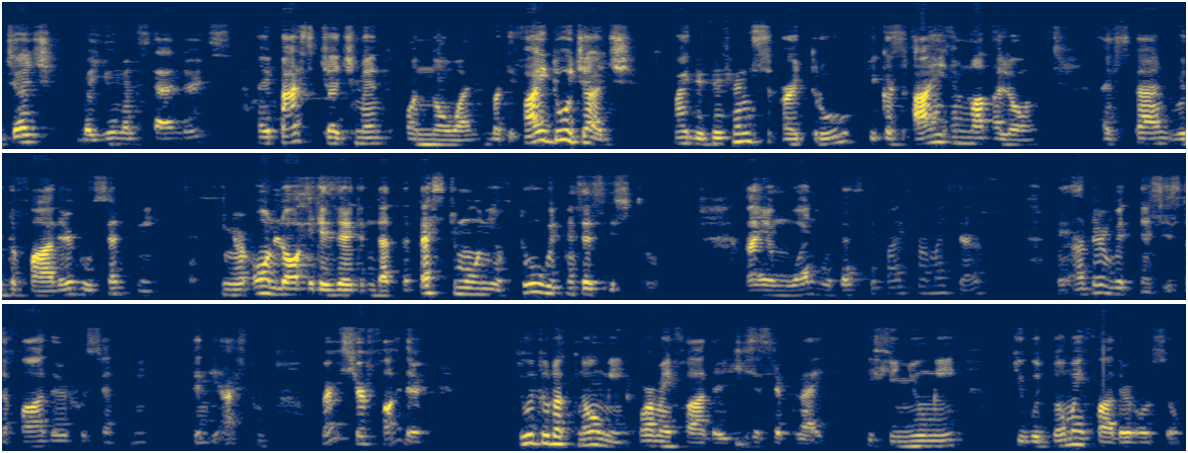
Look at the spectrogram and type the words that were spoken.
judge by human standards. I pass judgment on no one, but if I do judge, my decisions are true because I am not alone. I stand with the Father who sent me. In your own law, it is written that the testimony of two witnesses is true. I am one who testifies for myself. My other witness is the Father who sent me. Then they asked him, Where is your Father? You do not know me or my Father, Jesus replied. If you knew me, you would know my Father also.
